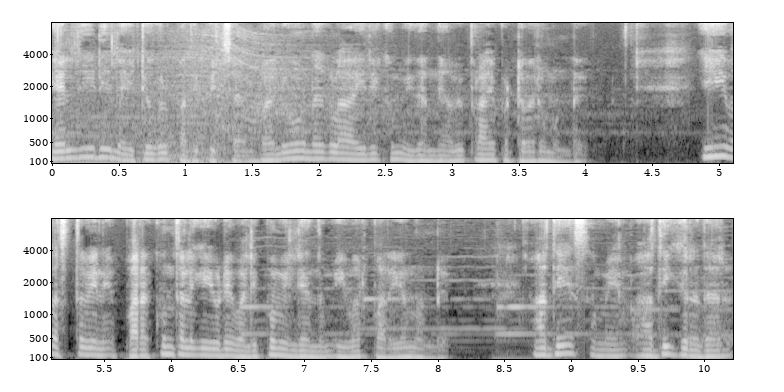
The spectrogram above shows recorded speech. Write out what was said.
എൽ ഇ ഡി ലൈറ്റുകൾ പതിപ്പിച്ച ബലൂണുകളായിരിക്കും ഇതെന്ന് അഭിപ്രായപ്പെട്ടവരുമുണ്ട്. ഈ വസ്തുവിന് പറക്കും തളികയുടെ വലിപ്പമില്ലെന്നും ഇവർ പറയുന്നുണ്ട്. അതേസമയം അധികൃതർ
